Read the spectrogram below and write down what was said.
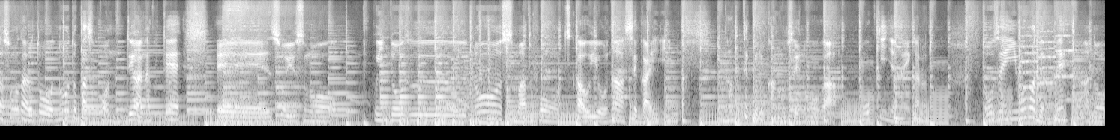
ただそうなるとノートパソコンではなくて、えー、そういうその Windows のスマートフォンを使うような世界になってくる可能性の方が大きいんじゃないかなと。当然今までのね、あの、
